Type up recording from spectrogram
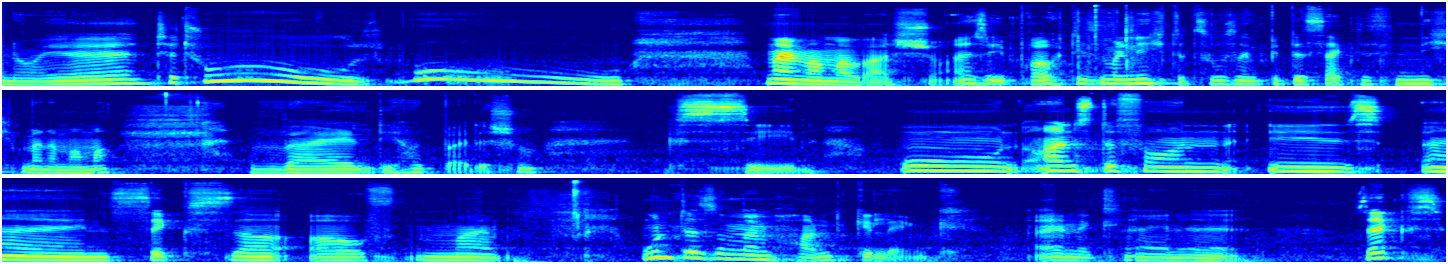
neue Tattoos. Uh. Meine Mama war schon. Also ich brauche diesmal nicht dazu sagen, bitte sagt es nicht meiner Mama weil die hat beide schon gesehen. Und eins davon ist ein Sechser auf meinem, unter so meinem Handgelenk. Eine kleine 6.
